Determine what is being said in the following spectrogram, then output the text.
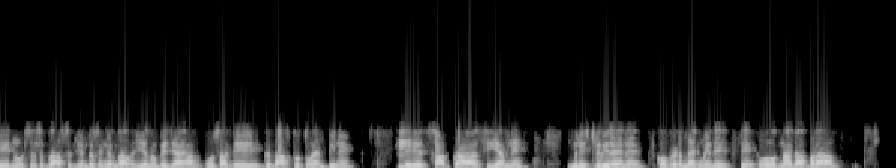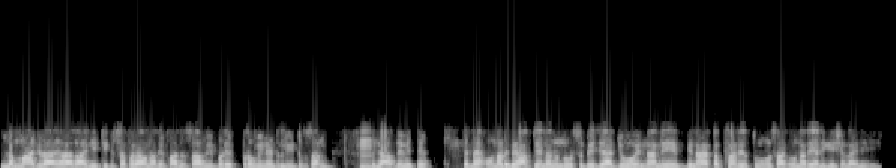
ਇਹ ਨੋਟਿਸ ਸਰਦਾਰ ਸੁਖਜਿੰਦਰ ਸਿੰਘ ਰੰਧਾਵਾ ਜੀ ਵੱਲੋਂ ਭੇਜਿਆ ਆ। ਉਹ ਸਾਡੇ ਗੁਰਦਾਸਪੁਰ ਤੋਂ ਐਮਪੀ ਨੇ ਤੇ ਸਾਬਕਾ ਸੀਐਮ ਨੇ ਮਿਨਿਸਟਰ ਵੀ ਰਹੇ ਨੇ ਕੋਆਪਰੇਟ ਮਹਿਕਮੇ ਦੇ ਤੇ ਉਹਨਾਂ ਦਾ ਬੜਾ ਲੰਮਾ ਜਿਹੜਾ ਆ ਰਾਜਨੀਤਿਕ ਸਫ਼ਰ ਆ ਉਹਨਾਂ ਦੇ ਫਾਦਰ ਸਾਹਿਬ ਵੀ ਬੜੇ ਪ੍ਰੋਮੀਨੈਂਟ ਲੀਡਰ ਸਨ ਪੰਜਾਬ ਦੇ ਵਿੱਚ। ਤੇ ਮੈਂ ਉਹਨਾਂ ਦੇ ਬਿਹਾਫ ਤੇ ਇਹਨਾਂ ਨੂੰ ਨੋਟਿਸ ਭੇਜਿਆ ਜੋ ਇਹਨਾਂ ਨੇ ਬਿਨਾਂ ਤੱਥਾਂ ਦੇ ਉੱਤੋਂ ਸਾ- ਉਹਨਾਂ ਦੇ ਐਲੀਗੇਸ਼ਨ ਲਾਏ ਨੇ ਜੀ।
